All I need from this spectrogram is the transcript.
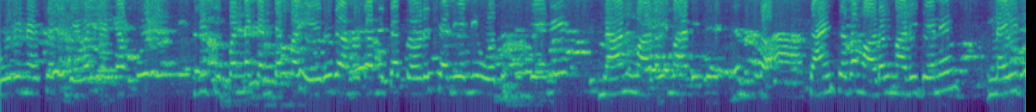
ಊರಿನ ಹೆಸರು ದೇವಯ್ಯಪ್ಪು ಶ್ರೀ ತಿಪ್ಪಣ್ಣ ಕಂಠಪ್ಪ ಹೇರೂರು ಅನುದಾನಿತ ಪ್ರೌಢಶಾಲೆಯಲ್ಲಿ ಓದುತ್ತಿದ್ದೇನೆ. ನಾನು ಮಾತು ಮಾಡಿದೆ ಅದ ಮಾಡಲ್ ಮಾಡಿದ್ದೇನೆ. ನೈಟ್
